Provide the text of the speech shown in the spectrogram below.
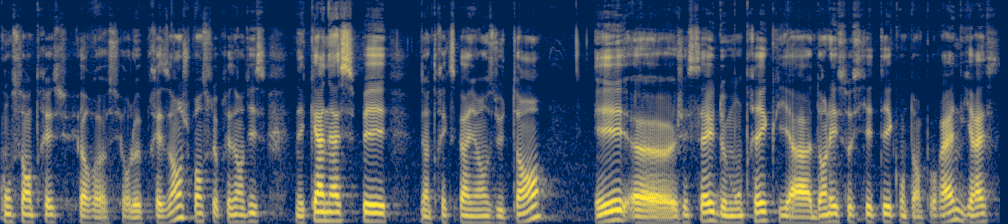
concentré sur, euh, sur le présent. Je pense que le présentisme n'est qu'un aspect de notre expérience du temps. Et j'essaye de montrer qu'il y a dans les sociétés contemporaines, il reste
